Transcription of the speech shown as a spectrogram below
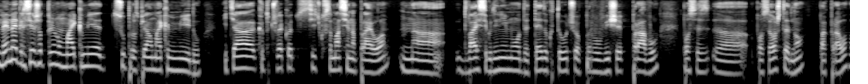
Ме ме агресира, защото примерно майка ми е супер успяла, майка ми ми е идол. И тя като човек, който всичко сама си е направила, на 20 години е имала дете, докато е учила първо више право, после, а, после още едно, пак право,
